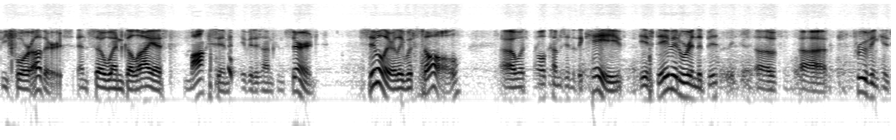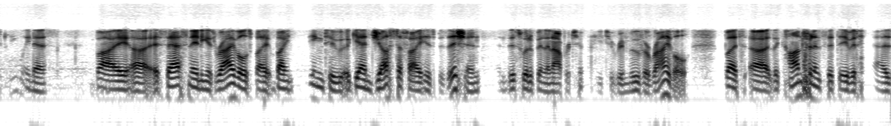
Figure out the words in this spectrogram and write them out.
before others. And so when Goliath mocks him, David is unconcerned. Similarly, with Saul, uh, when Saul comes into the cave, if David were in the business of uh, proving his kingliness by uh, assassinating his rivals, by, by needing to, again, justify his position, and this would have been an opportunity to remove a rival. But uh, the confidence that David has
